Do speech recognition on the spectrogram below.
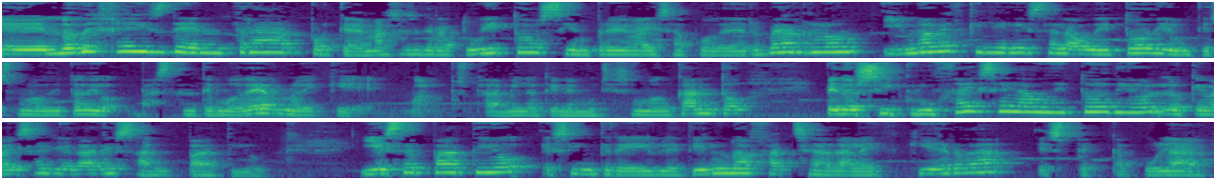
Eh, no dejéis de entrar porque además es gratuito, siempre vais a poder verlo y una vez que lleguéis al auditorio, que es un auditorio bastante moderno y que, bueno, pues para mí no tiene muchísimo encanto, pero si cruzáis el auditorio lo que vais a llegar es al patio y ese patio es increíble, tiene una fachada a la izquierda espectacular,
